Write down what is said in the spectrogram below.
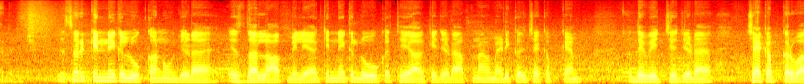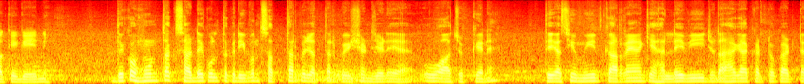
ਇਹਦੇ ਵਿੱਚ। ਸਰ, ਕਿੰਨੇ ਕੁ ਲੋਕਾਂ ਨੂੰ ਜਿਹੜਾ ਇਸ ਦਾ ਲਾਭ ਮਿਲਿਆ? ਕਿੰਨੇ ਕੁ ਲੋਕ ਇੱਥੇ ਆ ਕੇ ਜਿਹੜਾ ਆਪਣਾ ਮੈਡੀਕਲ ਚੈੱਕਅਪ ਕੈਂਪ ਦੇ ਵਿੱਚ ਜਿਹੜਾ ਚੈੱਕਅਪ ਕਰਵਾ ਕੇ ਗਏ ਨੇ? ਦੇਖੋ ਹੁਣ ਤੱਕ ਸਾਡੇ ਕੋਲ ਤਕਰੀਬਨ 70 75 ਪੇਸ਼ੈਂਟ ਜਿਹੜੇ ਆ ਉਹ ਆ ਚੁੱਕੇ ਨੇ ਤੇ ਅਸੀਂ ਉਮੀਦ ਕਰ ਰਹੇ ਹਾਂ ਕਿ ਹੱਲੇ ਵੀ ਜਿਹੜਾ ਹੈਗਾ ਘੱਟੋ ਘੱਟ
